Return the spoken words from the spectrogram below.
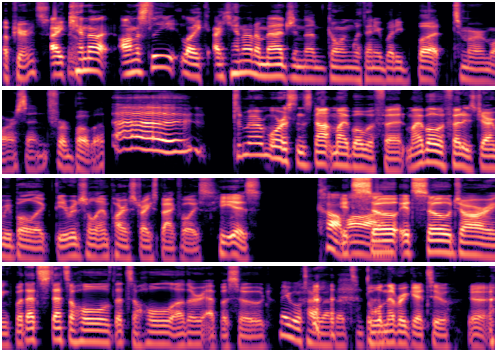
appearance. I cannot honestly like I cannot imagine them going with anybody but Temuera Morrison for Boba. Uh, Temuera Morrison's not my Boba Fett. My Boba Fett is Jeremy Bulloch, the original Empire Strikes Back voice. He is. Come it's on. so it's so jarring, but that's that's a whole that's a whole other episode Maybe we'll talk about that that sometime. we'll never get to. Yeah.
